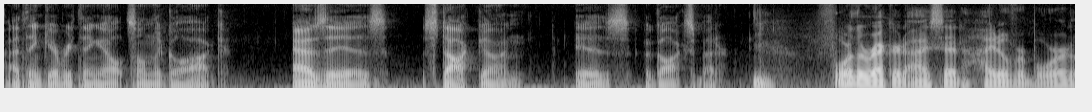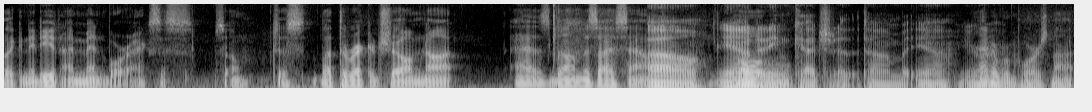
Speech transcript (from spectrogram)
I think everything else on the Glock, as is, stock gun, is a Glock's better. Hmm. For the record, I said height over bore like an idiot. I meant bore axis. So just let the record show I'm not as dumb as I sound. Oh, yeah, Well- I didn't even catch it at the time, but yeah, you're Head right. over bore's not.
